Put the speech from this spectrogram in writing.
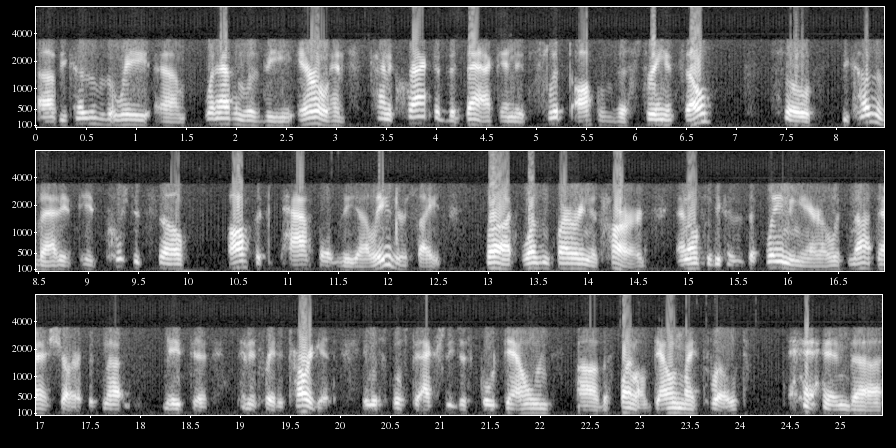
uh, because of the way um, what happened was the arrow had kind of cracked at the back and it slipped off of the string itself. So because of that, it, it pushed itself off its path of the uh, laser sight, but wasn't firing as hard. And also because it's a flaming arrow, it's not that sharp. It's not made to penetrate a target. It was supposed to actually just go down uh, the funnel, down my throat, and uh,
